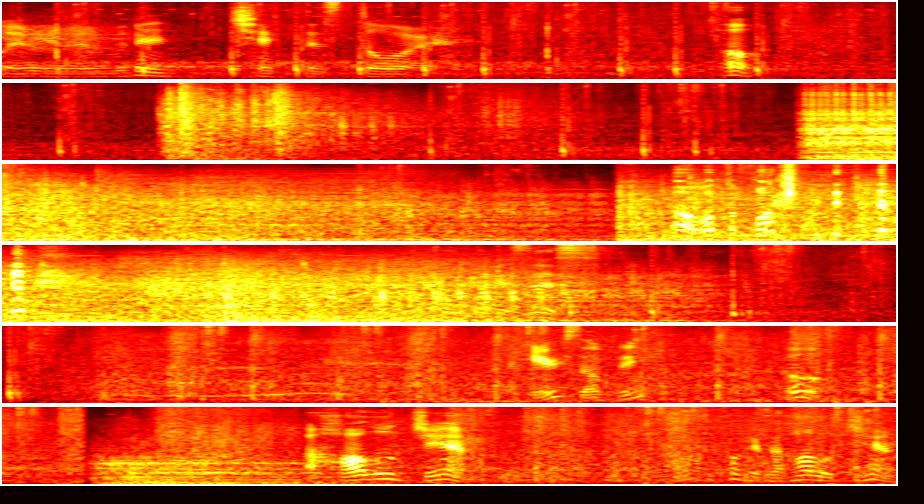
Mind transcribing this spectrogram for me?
Wait, wait, wait. We're gonna check this door. Oh. Oh, what the fuck? what the fuck is this? I hear something. Oh. A hollow gem. Fuck is a hollow gem?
